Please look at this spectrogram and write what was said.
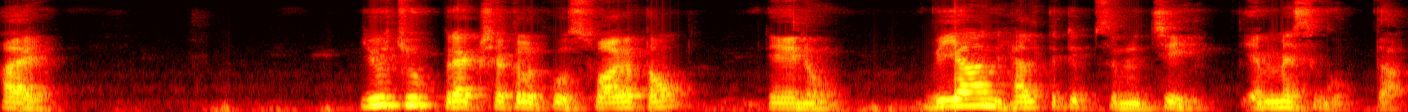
హాయ్. యూట్యూబ్ ప్రేక్షకులకు స్వాగతం. నేను వియాన్ హెల్త్ టిప్స్ నుంచి ఎంఎస్ గుప్తా.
